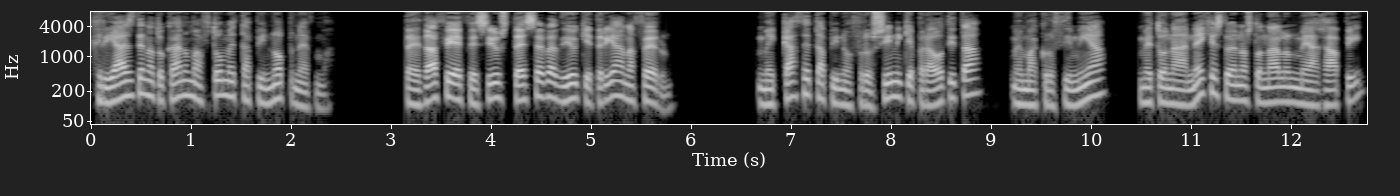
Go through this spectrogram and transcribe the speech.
χρειάζεται να το κάνουμε αυτό με ταπεινό πνεύμα. Τα εδάφια Εφεσίους 4, 2 και 3 αναφέρουν «Με κάθε ταπεινοφροσύνη και πραότητα, με μακροθυμία, με το να ανέχεστε ο ένας τον άλλον με αγάπη,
